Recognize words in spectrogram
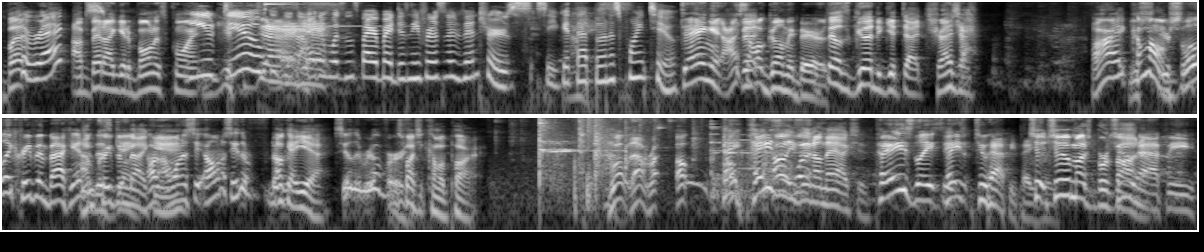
but Correct. I bet I get a bonus point. You do because this item was inspired by Disney Frozen Adventures, so you get that bonus point too. Dang it! I saw gummy bears. feels good to get that treasure. All right, come You're- on. You're slowly creeping back into I'm this creeping game. back I, I want to see. I want to see the, the. Okay, yeah. See the real version. Let's watch it come apart. Whoa, that right. Oh, hey, Paisley's oh, in on the action. Paisley, Paisley, too happy. Paisley. Too, too much Too bravado. happy.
